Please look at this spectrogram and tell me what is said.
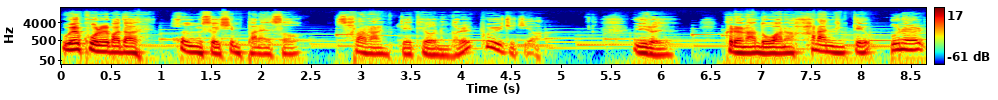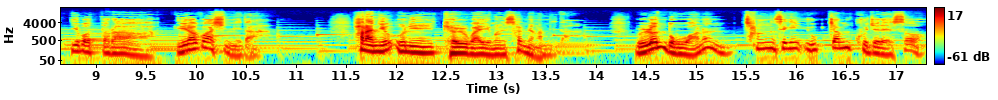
왜 구원을 받아 홍수 심판에서 살아남게 되었는가를 보여주지요. 이를 그러나 노아는 하나님께 은혜를 입었더라 이라고 하십니다. 하나님 은혜의 결과임을 설명합니다. 물론 노아는 창세기 6장 9절에서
